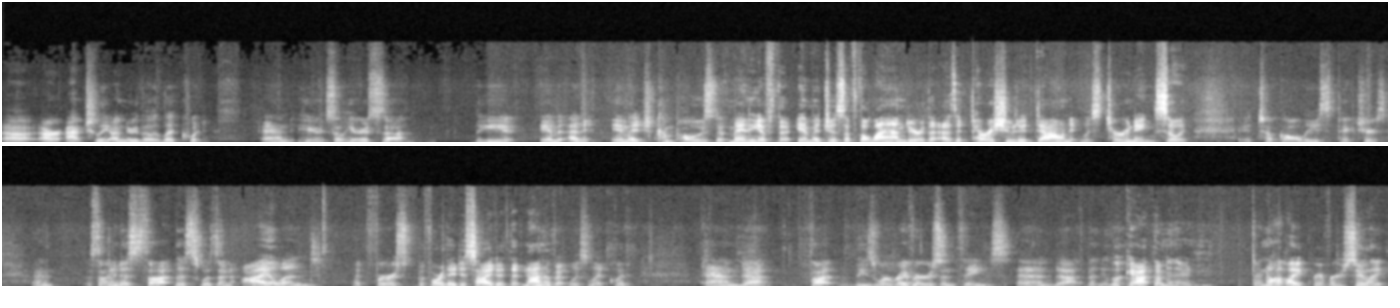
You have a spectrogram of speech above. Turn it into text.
uh, are actually under the liquid. And here, so here's uh, the Im an image composed of many of the images of the lander that as it parachuted down, it was turning. So it, it took all these pictures. And scientists thought this was an island at first, before they decided that none of it was liquid. And uh, thought these were rivers and things. And uh, but you look at them, and they're, they're not like rivers. They're like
